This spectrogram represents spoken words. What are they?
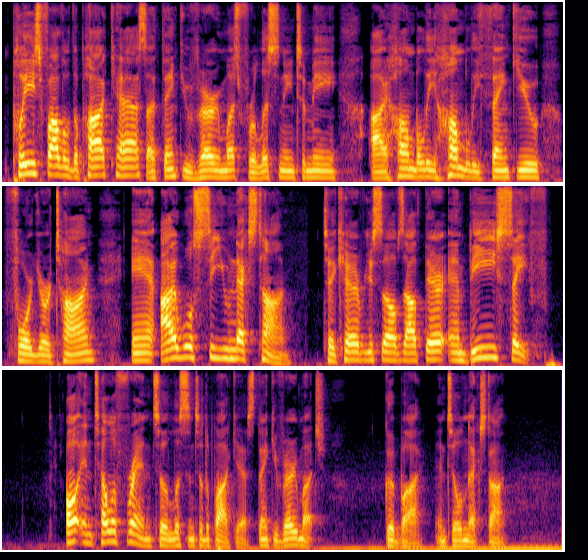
please follow the podcast. I thank you very much for listening to me. I humbly humbly thank you for your time and i will see you next time Take care of yourselves out there and be safe. Oh, and tell a friend to listen to the podcast. Thank you very much. Goodbye. Until next time.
